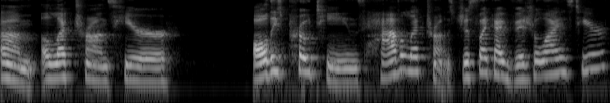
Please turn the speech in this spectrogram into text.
um, electrons here all these proteins have electrons, just like I visualized here.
